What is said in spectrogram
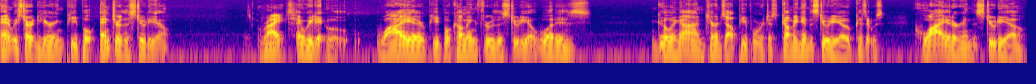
And we started hearing people enter the studio. Right. And we did why are people coming through the studio? What is going on? Turns out people were just coming in the studio because it was quieter in the studio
